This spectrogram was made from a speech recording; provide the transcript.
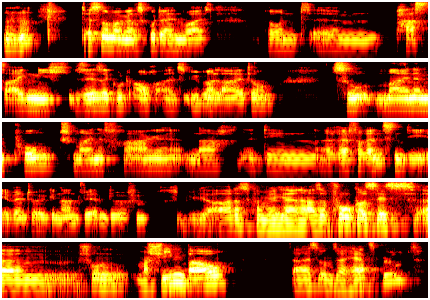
Mhm. Das ist nochmal ein ganz guter Hinweis und ähm, passt eigentlich sehr, sehr gut auch als Überleitung zu meinem Punkt, meine Frage nach den Referenzen, die eventuell genannt werden dürfen. Ja, das können wir gerne. Also Fokus ist ähm, schon Maschinenbau, da ist unser Herzblut,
